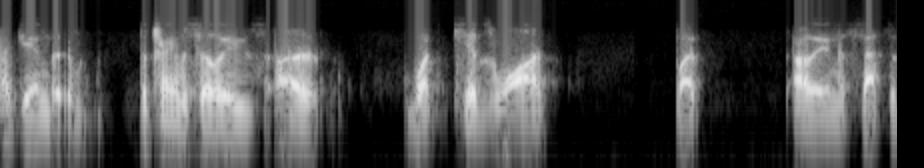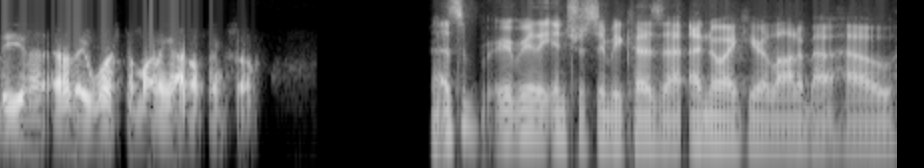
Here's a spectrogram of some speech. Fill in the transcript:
again, the, the training facilities are what kids want, but are they a necessity and are they worth the money? I don't think so. That's really interesting because I know I hear a lot about how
